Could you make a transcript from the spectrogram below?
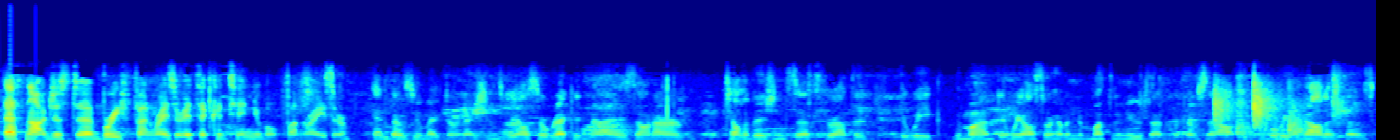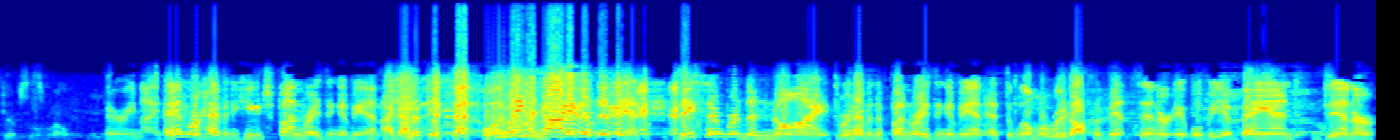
That's not just a brief fundraiser, it's a continual fundraiser. And those who make donations, we also recognize on our television sets throughout the, the week, the month, and we also have a monthly newsletter that goes out where we acknowledge those gifts as well. Very nice. And we're having a huge fundraising event. I got to get this plug. I got to get this in. December the 9th, we're having a fundraising event at the Wilma Rudolph Event Center. It will be a band dinner.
